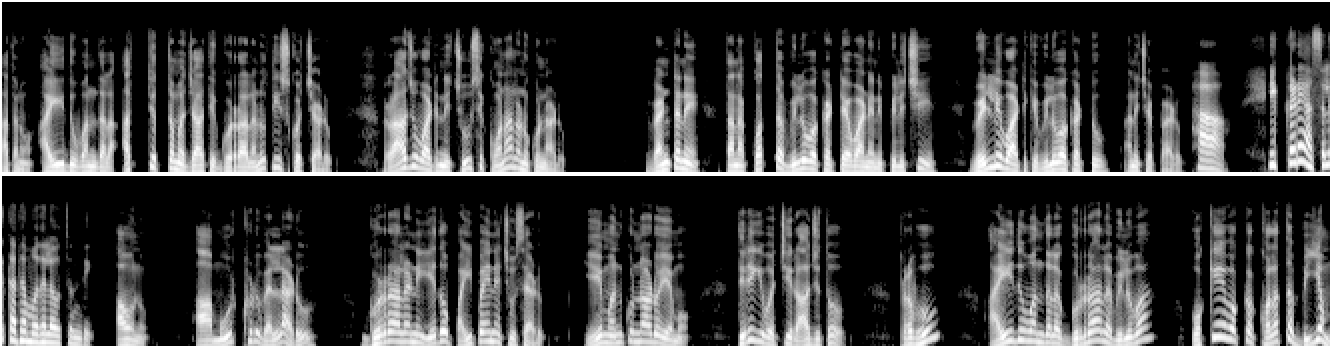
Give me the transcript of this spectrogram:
అతను ఐదు వందల అత్యుత్తమ జాతి గుర్రాలను తీసుకొచ్చాడు. రాజు వాటిని చూసి కొనాలనుకున్నాడు. వెంటనే తన కొత్త విలువ కట్టేవాణ్ణిని పిలిచి వెళ్ళి వాటికి విలువ కట్టు అని చెప్పాడు. హా ఇక్కడే అసలు కథ మొదలవుతుంది. అవును ఆ మూర్ఖుడు వెళ్ళాడు గుర్రాలని ఏదో పైపైనే చూశాడు. ఏమనుకున్నాడో ఏమో. తిరిగి వచ్చి రాజుతో ప్రభూ ఐదు వందల గుర్రాల విలువ ఒకే ఒక్క కొలత బియ్యం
